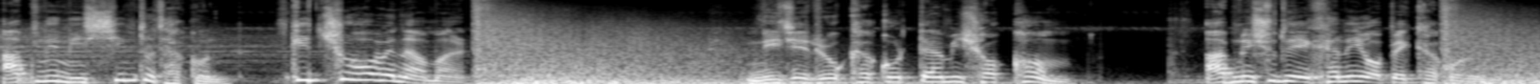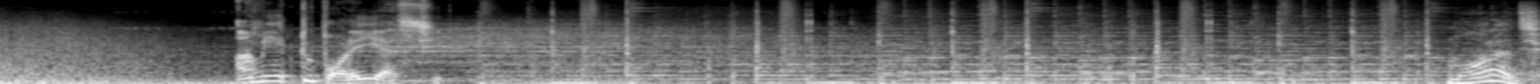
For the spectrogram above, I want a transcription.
আপনি নিশ্চিন্ত থাকুন। কিচ্ছু হবে না আমার। নিজের রক্ষা করতে আমি সক্ষম। আপনি শুধু এখানেই অপেক্ষা করুন। আমি একটু পরেই আসছি। মহারাজ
